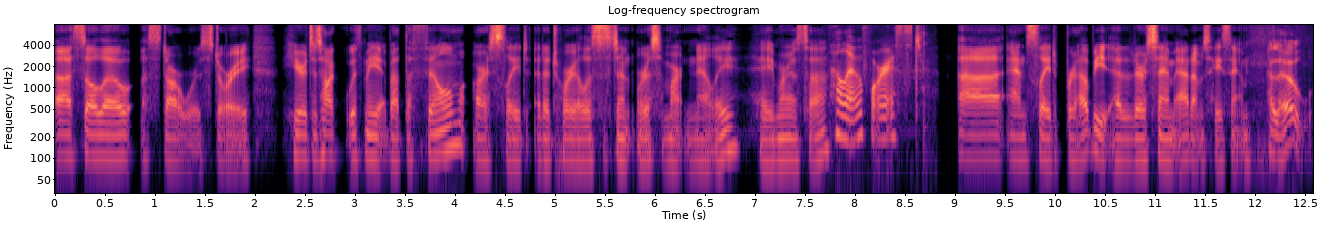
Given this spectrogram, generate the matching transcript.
uh, Solo, a Star Wars story. Here to talk with me about the film are Slate editorial assistant Marissa Martinelli. Hey, Marissa. Hello, Forrest. Uh, and Slate Brow Beat editor Sam Adams. Hey, Sam. Hello.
